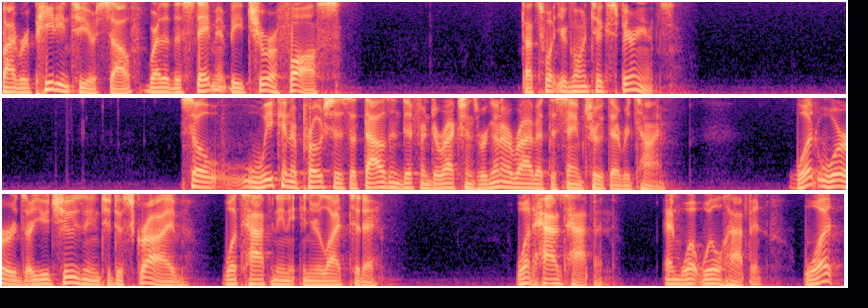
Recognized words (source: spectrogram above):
by repeating to yourself, whether the statement be true or false, that's what you're going to experience. So we can approach this a thousand different directions. We're going to arrive at the same truth every time. What words are you choosing to describe what's happening in your life today? What has happened and what will happen? What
